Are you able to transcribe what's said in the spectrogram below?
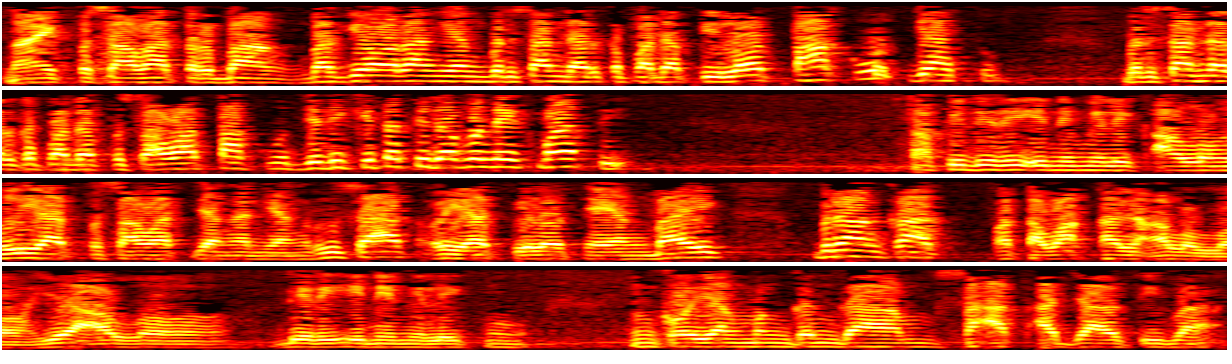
Naik pesawat terbang. Bagi orang yang bersandar kepada pilot, takut jatuh. Bersandar kepada pesawat, takut. Jadi kita tidak menikmati. Tapi diri ini milik Allah. Lihat pesawat jangan yang rusak. Lihat pilotnya yang baik. Berangkat. Fatawakal Allah. Ya Allah, diri ini milikmu. Engkau yang menggenggam saat ajal tiba.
